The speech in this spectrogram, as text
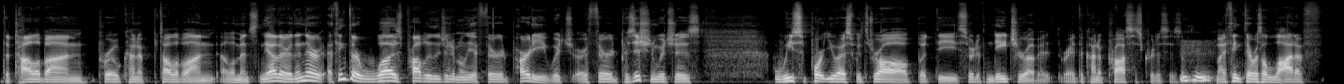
the Taliban pro kind of Taliban elements on the other. Then there, I think there was probably legitimately a third party, which or third position, which is we support U.S. withdrawal, but the sort of nature of it, right, the kind of process criticism. Mm-hmm. I think there was a lot of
